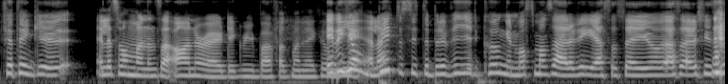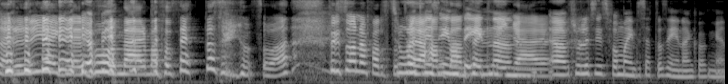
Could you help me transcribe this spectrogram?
för jag tänker ju, Eller så har man en så här honorary degree bara för att man är kunglig. Är det jobbigt Eller? att sitta bredvid kungen? Måste man så här resa sig och alltså, det finns så här regler på när man får sätta sig och så? För i sådana fall så tar jag Troligtvis hans inte innan. anteckningar. Ja, troligtvis får man inte sätta sig innan kungen.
